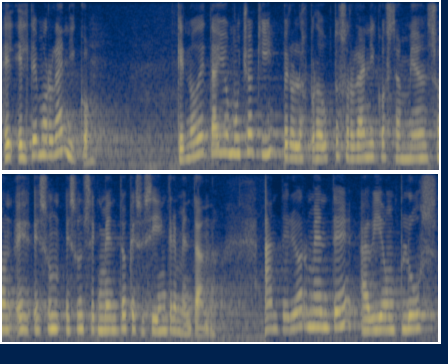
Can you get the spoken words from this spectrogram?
el, tema orgánico, que no detallo mucho aquí, pero los productos orgánicos también son, es, un, es un segmento que se sigue incrementando. Anteriormente había un plus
